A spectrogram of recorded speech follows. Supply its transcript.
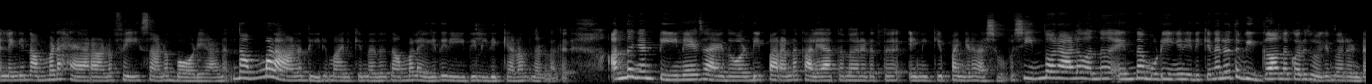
അല്ലെങ്കിൽ നമ്മുടെ ഹെയർ ആണ് ഫേസ് ആണ് ബോഡിയാണ് നമ്മളാണ് തീരുമാനിക്കുന്നത് നമ്മൾ ഏത് രീതിയിൽ ഇരിക്കണം എന്നുള്ളത്. അന്ന് ഞാൻ ടീനേജ് ആയതുകൊണ്ട് ഈ പറഞ്ഞ കളിയാക്കുന്നവരുടെ അടുത്ത് എനിക്ക് ഭയങ്കര വിഷമം. പക്ഷെ ഇന്ന് ഒരാൾ വന്ന് എന്താ മുടി ഇങ്ങനെ ഇരിക്കുന്നത്? അതിനകത്ത് വിഗ എന്നൊക്കെ ഒരു ചോദിക്കുന്നവരുണ്ട്.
